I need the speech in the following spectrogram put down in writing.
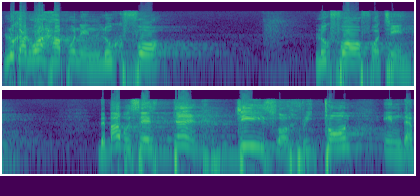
Look at what happened in Luke 4, Luke 4 14. The Bible says, Then Jesus returned in the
